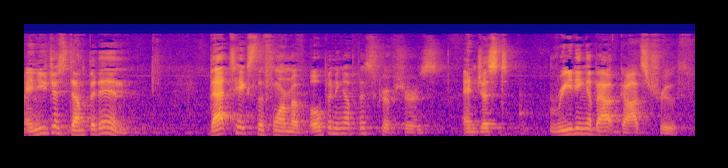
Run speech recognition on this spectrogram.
and you just dump it in. That takes the form of opening up the scriptures and just reading about God's truth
